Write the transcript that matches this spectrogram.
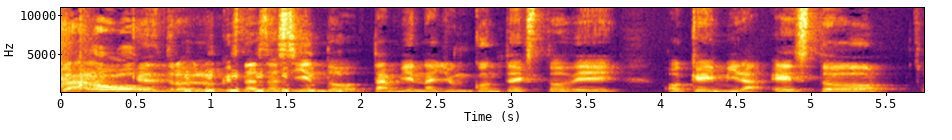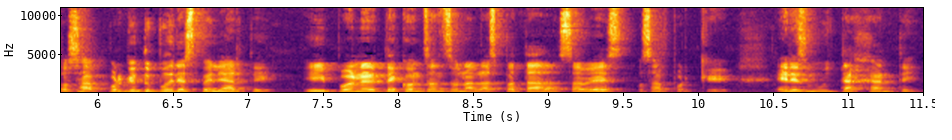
Claro. Que dentro de lo que estás haciendo también hay un contexto de, ok, mira, esto o sea, porque tú podrías pelearte y ponerte con Sansón a las patadas, ¿sabes? O sea, porque eres muy tajante.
